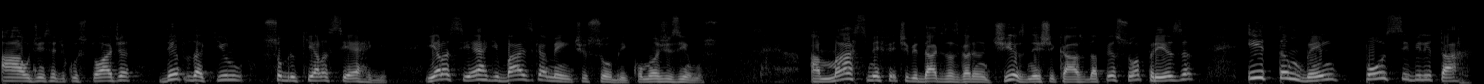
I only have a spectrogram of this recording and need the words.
a audiência de custódia dentro daquilo sobre o que ela se ergue. E ela se ergue basicamente sobre, como nós dizíamos, a máxima efetividade das garantias, neste caso da pessoa presa, e também possibilitar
